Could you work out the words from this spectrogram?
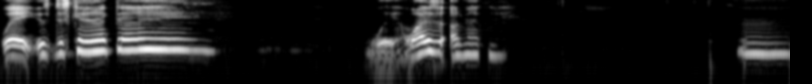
Wait, it's disconnecting. Wait, why is it automatically? Hmm.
